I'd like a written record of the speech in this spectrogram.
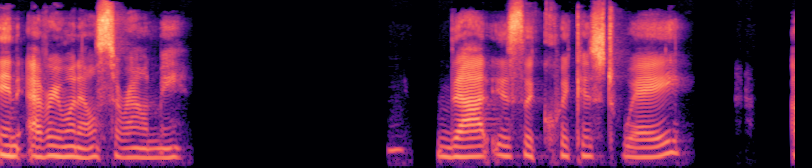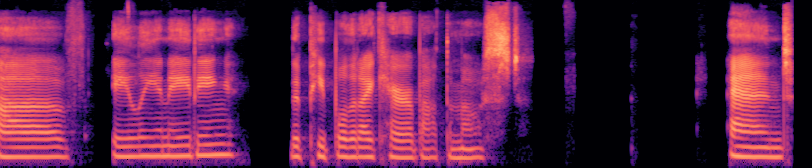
in everyone else around me. That is the quickest way of alienating the people that I care about the most. And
